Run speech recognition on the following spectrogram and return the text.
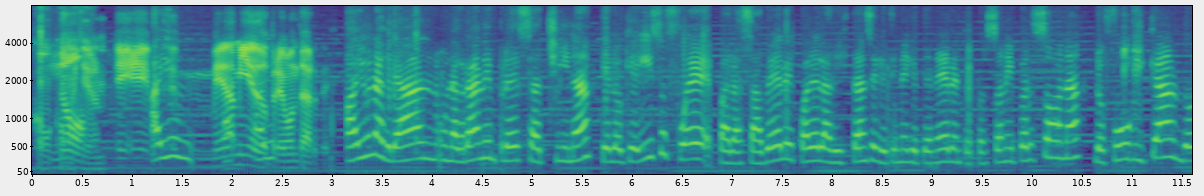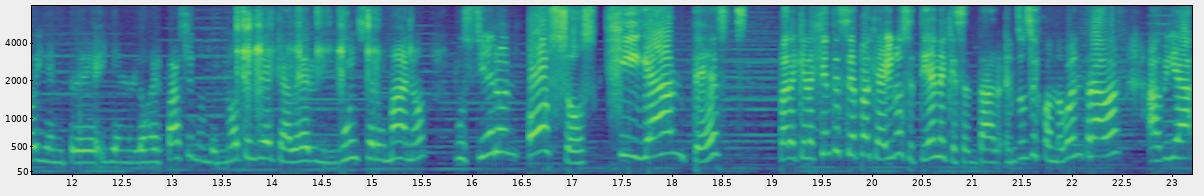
¿cómo, cómo no, hicieron? eh, eh, Hay un- me da miedo hay- preguntarte. Hay una gran, una gran empresa china que lo que hizo fue para saber cuál es la distancia que tiene que tener entre persona y persona, lo fue ubicando y entre y en los espacios donde no tendría que haber ningún ser humano, pusieron osos gigantes para que la gente sepa que ahí no se tiene que sentar. Entonces cuando vos entrabas había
